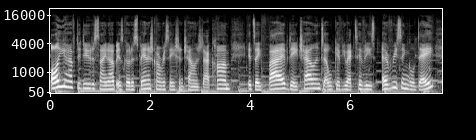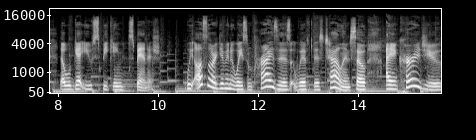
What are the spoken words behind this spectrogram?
all you have to do to sign up is go to SpanishConversationChallenge.com. It's a five day challenge that will give you activities every single day that will get you speaking Spanish. We also are giving away some prizes with this challenge. So I encourage you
